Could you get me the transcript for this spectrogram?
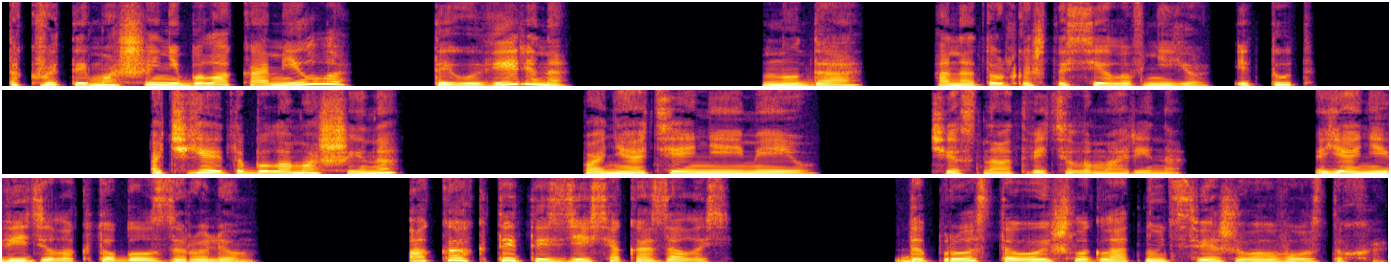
«Так в этой машине была Камилла? Ты уверена?» «Ну да, она только что села в нее, и тут...» «А чья это была машина?» «Понятия не имею», — честно ответила Марина. «Я не видела, кто был за рулем. «А как ты-то здесь оказалась?» «Да просто вышла глотнуть свежего воздуха.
